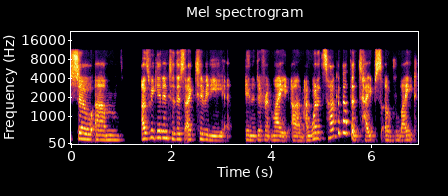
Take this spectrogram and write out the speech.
So um, as we get into this activity in a different light, um, I want to talk about the types of light.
